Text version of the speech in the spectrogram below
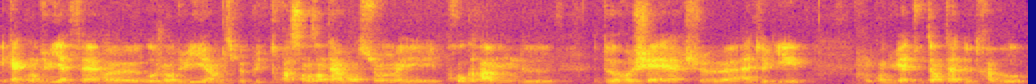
et qui a conduit à faire euh, aujourd'hui un petit peu plus de 300 interventions et programmes de, de recherche, euh, ateliers, on conduit à tout un tas de travaux.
